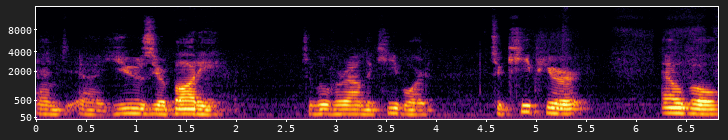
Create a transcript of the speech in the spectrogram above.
and uh, use your body to move around the keyboard to keep your elbow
